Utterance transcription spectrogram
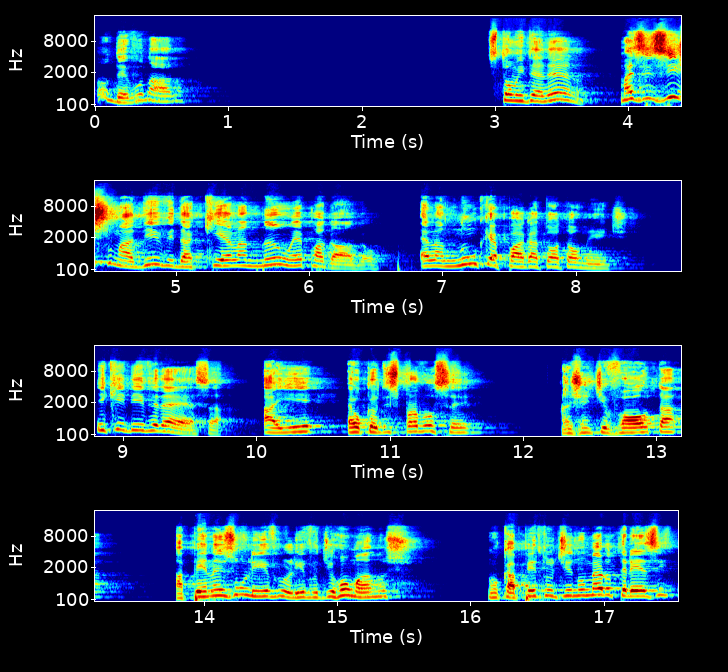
não devo nada. Estão me entendendo? Mas existe uma dívida que ela não é pagável. Ela nunca é paga totalmente. E que dívida é essa? Aí é o que eu disse para você. A gente volta apenas um livro, o livro de Romanos, no capítulo de número 13,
